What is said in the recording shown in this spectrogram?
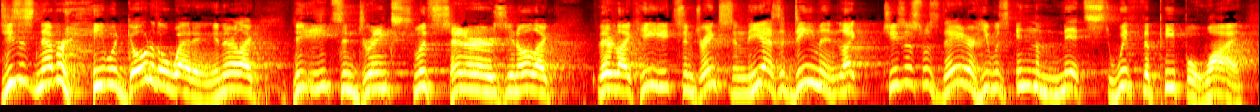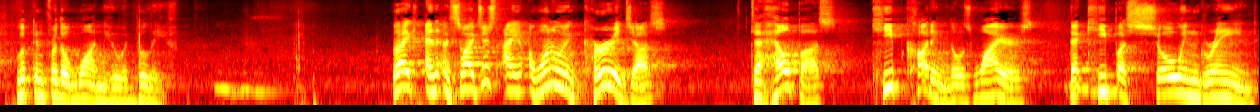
Jesus never, he would go to the wedding and they're like, he eats and drinks with sinners, you know, like, they're like, he eats and drinks and he has a demon. Like, Jesus was there. He was in the midst with the people. Why? Looking for the one who would believe. Like, and so I just, I, I want to encourage us to help us keep cutting those wires that keep us so ingrained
